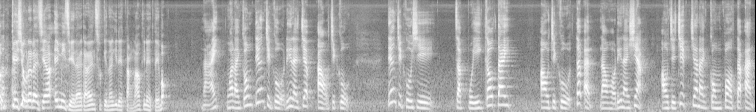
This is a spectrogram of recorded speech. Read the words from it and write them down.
继续咱来请 Amy 姐来甲咱出今仔日个动脑筋个题目。来，我来讲顶一句，你来接后一句。顶一句是十肥九呆，后一句答案留互你来写，后一集才来公布答案。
